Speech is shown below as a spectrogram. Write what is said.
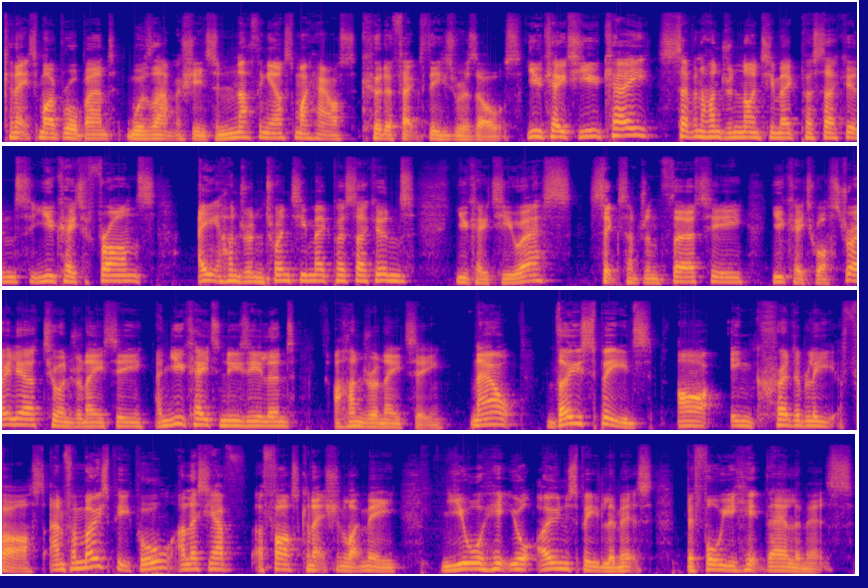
connected to my broadband was that machine, so nothing else in my house could affect these results. UK to UK, 790 meg per second, UK to France, 820 meg per second, UK to US 630, UK to Australia 280, and UK to New Zealand 180. Now, those speeds are incredibly fast, and for most people, unless you have a fast connection like me, you will hit your own speed limits before you hit their limits.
